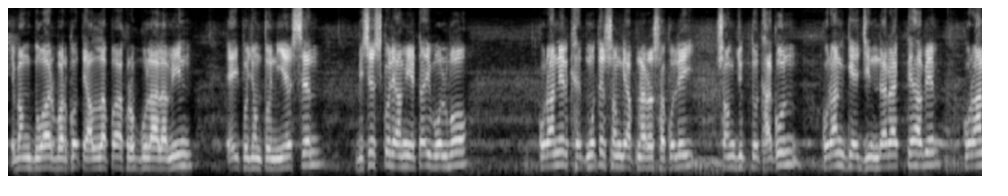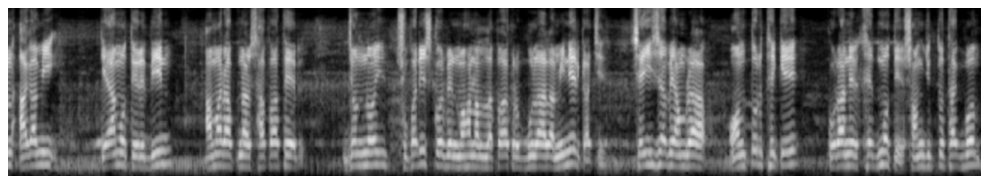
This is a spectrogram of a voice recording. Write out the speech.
এবং দুয়ার বরকতে আল্লাহ পাক রব্বুল আলমিন এই পর্যন্ত নিয়ে এসছেন। বিশেষ করে আমি এটাই বলব, কোরআনের খেদমতের সঙ্গে আপনারা সকলেই সংযুক্ত থাকুন। কোরআনকে জিন্দা রাখতে হবে। কোরআন আগামী কেয়ামতের দিন আমার আপনার সাফাতের জন্যই সুপারিশ করবেন মহান আল্লাহ পাক রব্বুল আলমিনের কাছে। সেই হিসাবে আমরা অন্তর থেকে কোরআনের খেদমতে সংযুক্ত থাকব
